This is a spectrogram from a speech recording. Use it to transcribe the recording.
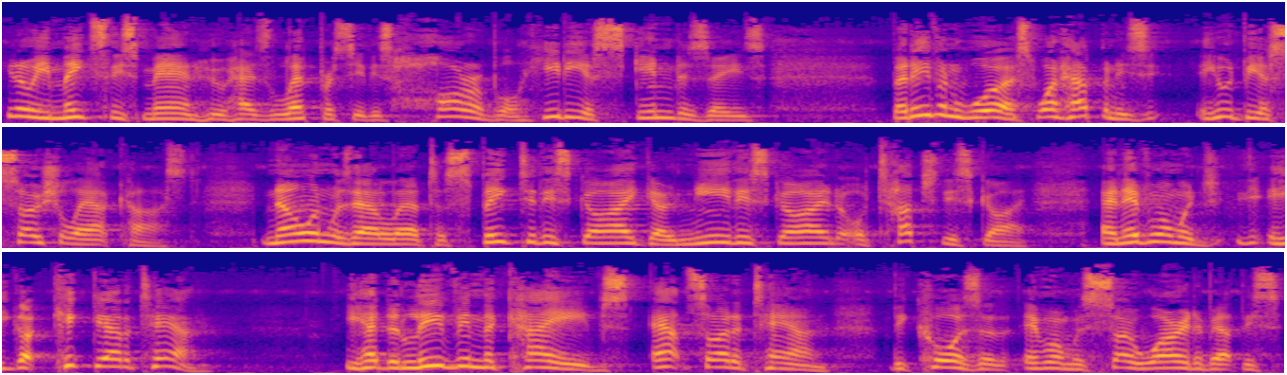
You know, he meets this man who has leprosy, this horrible, hideous skin disease. But even worse, what happened is he would be a social outcast. No one was allowed to speak to this guy, go near this guy, or touch this guy. And everyone would, he got kicked out of town. He had to live in the caves outside of town because everyone was so worried about this,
